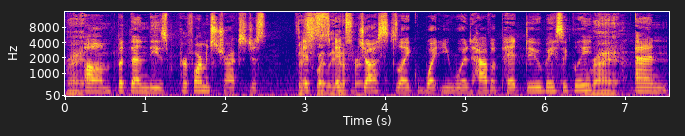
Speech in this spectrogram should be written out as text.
Right. um but then these performance tracks just They're it's slightly it's different. just like what you would have a pit do basically Right. and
